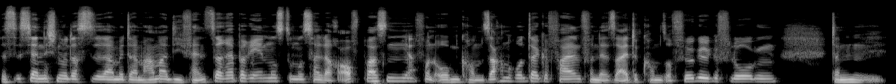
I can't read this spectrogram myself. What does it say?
das ist ja nicht nur, dass du da mit deinem Hammer die Fenster reparieren musst, du musst halt auch aufpassen. Ja. Von oben kommen Sachen runtergefallen, von der Seite kommen so Vögel geflogen dann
